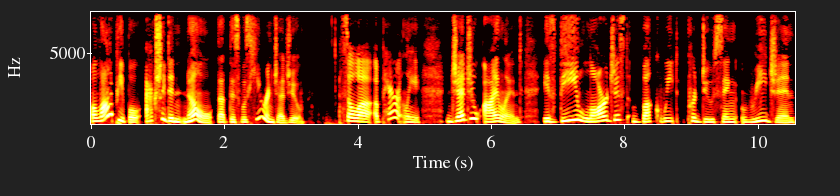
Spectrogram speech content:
a lot of people actually didn't know that this was here in Jeju. So uh, apparently, Jeju Island is the largest buckwheat producing region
